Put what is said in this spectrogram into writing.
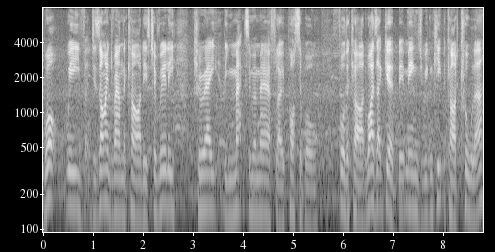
what we've designed around the card is to really create the maximum airflow possible for the card. Why is that good? It means we can keep the card cooler.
